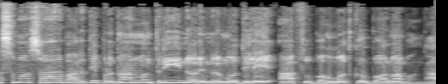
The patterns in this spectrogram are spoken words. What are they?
समाचार भारतीय प्रधानमन्त्री नरेन्द्र मोदीले आफू बहुमतको बलमा भन्दा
